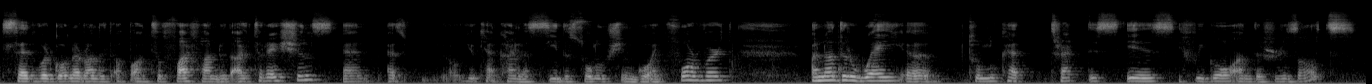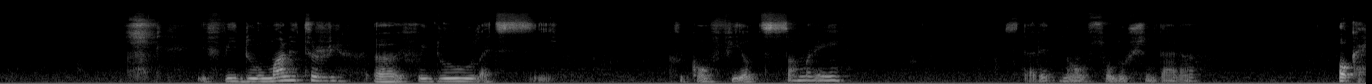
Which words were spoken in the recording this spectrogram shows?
said we're going to run it up until 500 iterations. And as you know you can kind of see the solution going forward another way uh, to look at track this is if we go under results. If we do monitor uh, if we do let's see click on field summary. Is that it? No solution data. Okay.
